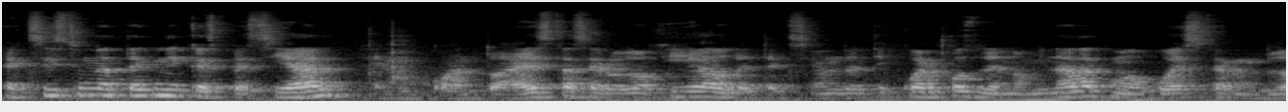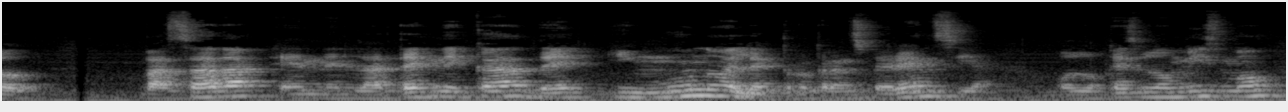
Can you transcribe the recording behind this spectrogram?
Existe una técnica especial en cuanto a esta serología o detección de anticuerpos denominada como Western Blot, basada en la técnica de inmunoelectrotransferencia, o lo que es lo mismo,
